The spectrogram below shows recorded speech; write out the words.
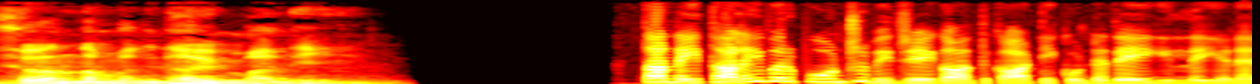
சிறந்த மனிதாபிமானி தன்னை தலைவர் போன்று விஜயகாந்த் காட்டிக்கொண்டதே இல்லை என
